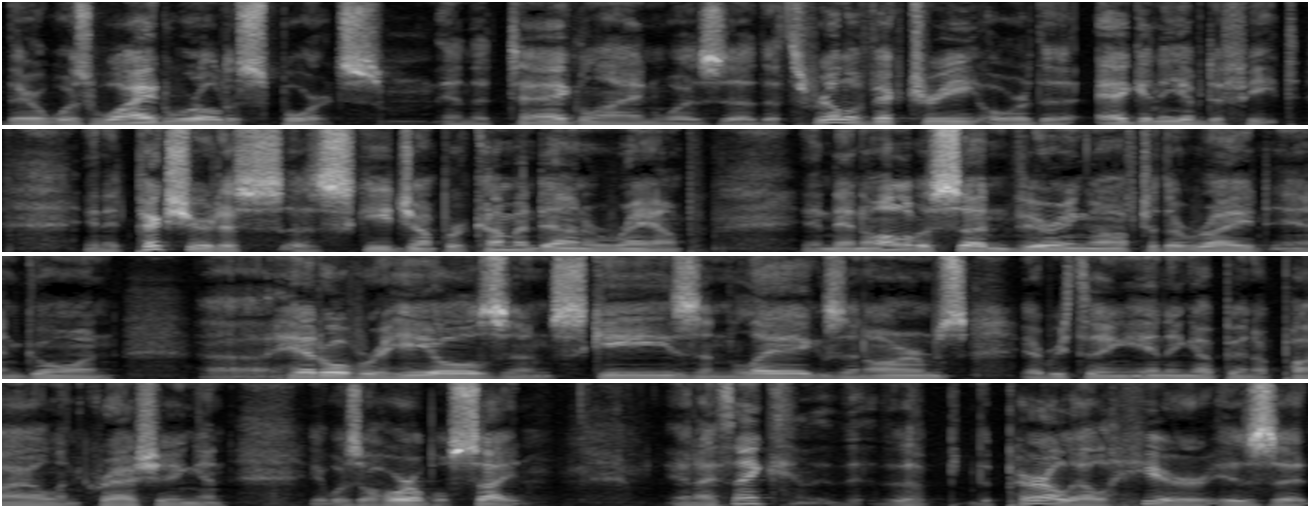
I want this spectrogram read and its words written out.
there was Wide World of Sports and the tagline was uh, "The thrill of victory or the agony of defeat," and it pictured a, a, ski jumper coming down a ramp, and then all of a sudden veering off to the right and going uh, head over heels and skis and legs and arms, everything ending up in a pile and crashing, and it was a horrible sight. And I think the, the, the parallel here is that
